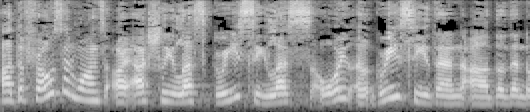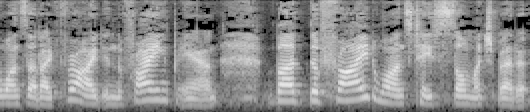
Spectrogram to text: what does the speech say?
uh, the frozen ones are actually less greasy, less oil uh, greasy than uh, the, than the ones that I fried in the frying pan. But the fried ones taste so much better.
